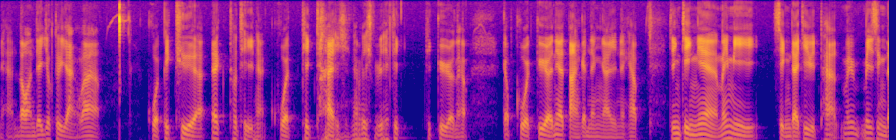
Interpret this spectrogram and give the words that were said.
นะฮะดอนได้ยกตัวอย่างว่า ขวดพริกเกลือเอ็กโทษทีนะขวดพริกไทยนะไม่ใช่พริกพริกเกลือนะครับ กับขวดเกลือเนี่ยต่างกันยังไงนะครับ จริงๆเนี่ยไม่มีสิ่งใดที่ผิดพลาดไม่ไม่สิ่งใด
